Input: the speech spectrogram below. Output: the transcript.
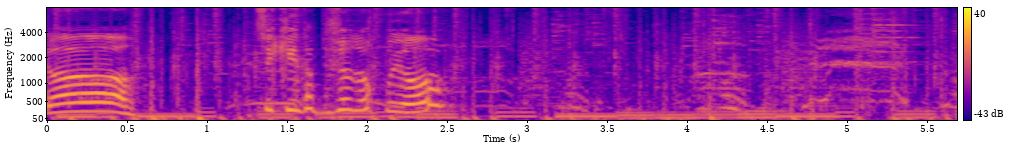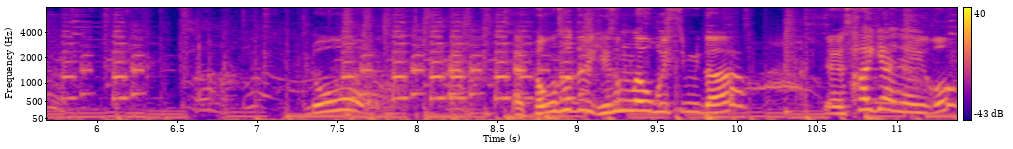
야 치킨 다 부셔졌고요. 요! 야, 병사들이 계속 나오고 있습니다. 야 사기 아니야 이거?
